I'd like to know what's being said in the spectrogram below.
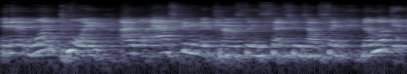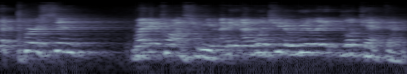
And at one point, I will ask them in the counseling sessions, I'll say, now look at the person right across from you. I mean, I want you to really look at them.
